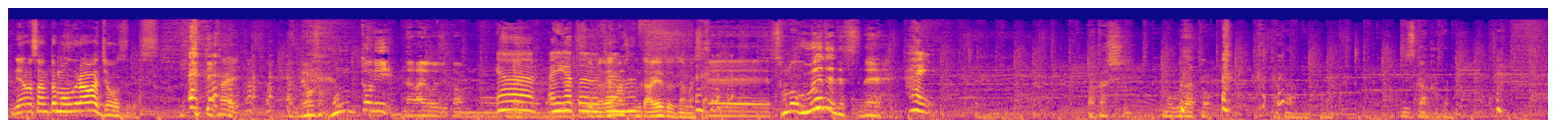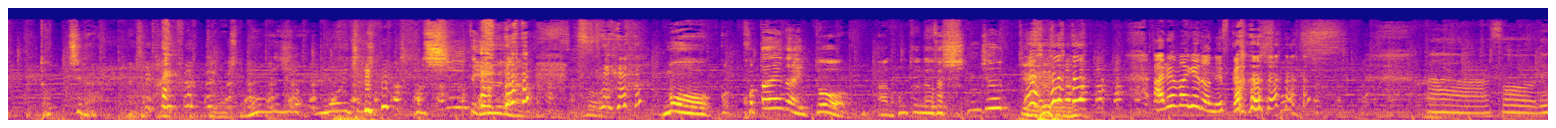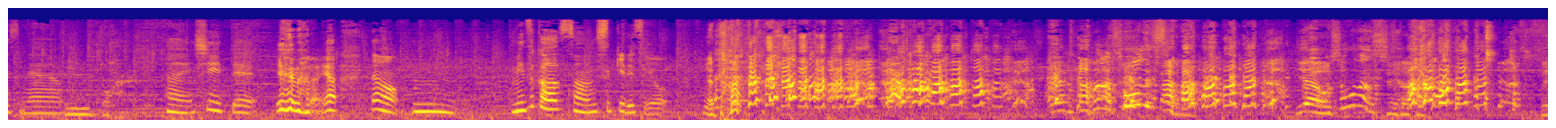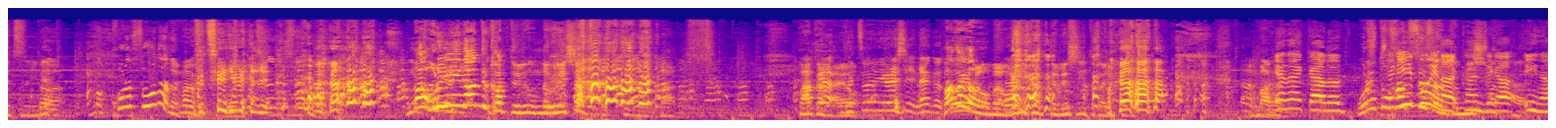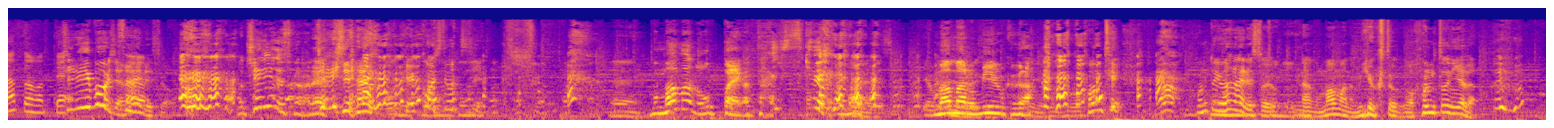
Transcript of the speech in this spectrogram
ネオさんとモグラは上手ですはい。ネオさん本当に長いお時間も。いやーありがとうございます。本当ありがとうございましたえーその上でですねはい。私モグラとまたあのこのリスカーの方もどっちがネオさんタイプかっていうのをちょっともう一度もう一度これ強いて言うならもうこ答えないとあの本当にネオさん死んじゃうっていう。アルマゲドンですか？そうですああそうですね。っていうとはい。はい強いて言うならいやでもうん水川さん好きですよ。やった まあそうですよ、ね、いやそうなんですよ。だから別にね。まあこれはそうなのよ、まあ普通に嬉しい。普通にそうなのお前俺になんで勝ってそんな嬉しいバカいだよ。や普通に嬉しい。なんかバカだろお前。俺に勝って嬉しいとか言って。まあいやなんかあのチェリーボーイな感じがいいなと思って。チェリーボーイじゃないですよ。チェリーですからチェリーね、じゃない。結婚してますし。ええ。もうママのおっぱいが大好きだよ。ママのミルクが。本当にあ本当言わないですよ。本当になんかママのミルクとか本当に嫌だ。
